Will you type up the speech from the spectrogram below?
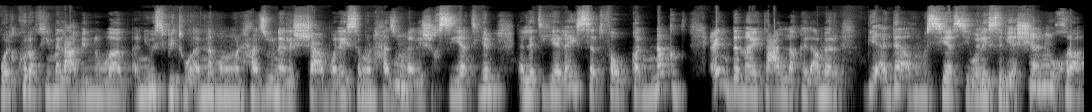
والكرة في ملعب النواب أن يثبتوا أنهم منحازون للشعب وليس منحازون لشخصياتهم التي هي ليست فوق النقد. عندما يتعلق الأمر بأدائهم السياسي وليس بأشياء أخرى.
